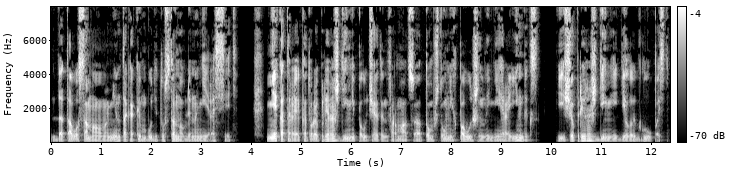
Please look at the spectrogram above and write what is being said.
До того самого момента, как им будет установлена нейросеть. Некоторые, которые при рождении получают информацию о том, что у них повышенный нейроиндекс, еще при рождении делают глупость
